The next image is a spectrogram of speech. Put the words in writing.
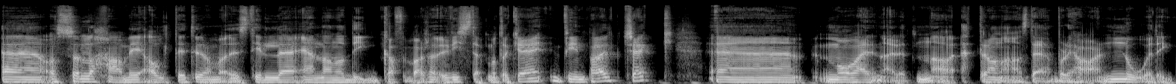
Eh, og så la vi alltid turene våre til en eller annen digg kaffebar. Så vi visste på en måte ok, fin park, check. Eh, må være i nærheten av et eller annet sted hvor de har noe digg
